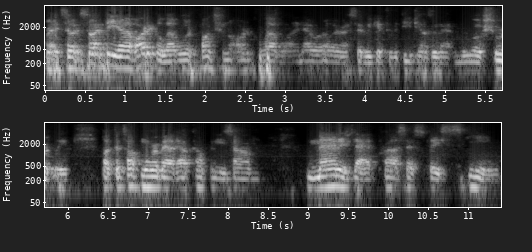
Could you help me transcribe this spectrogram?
Right. So, so at the uh, article level or functional article level, I know earlier I said we get to the details of that and we will shortly, but to talk more about how companies um, manage that process-based scheme,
